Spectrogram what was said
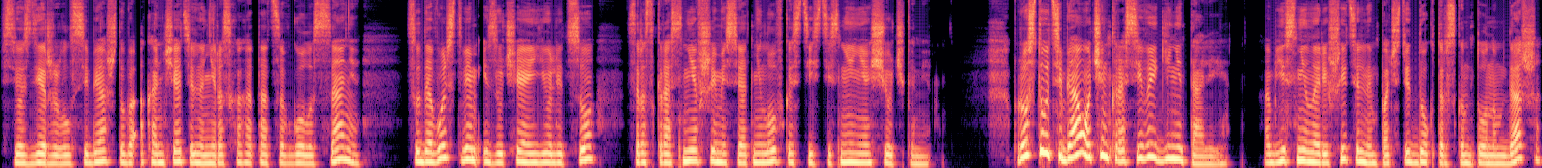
Все сдерживал себя, чтобы окончательно не расхохотаться в голос Саня, с удовольствием изучая ее лицо с раскрасневшимися от неловкости и стеснения щечками. «Просто у тебя очень красивые гениталии», — объяснила решительным, почти докторским тоном Даша,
